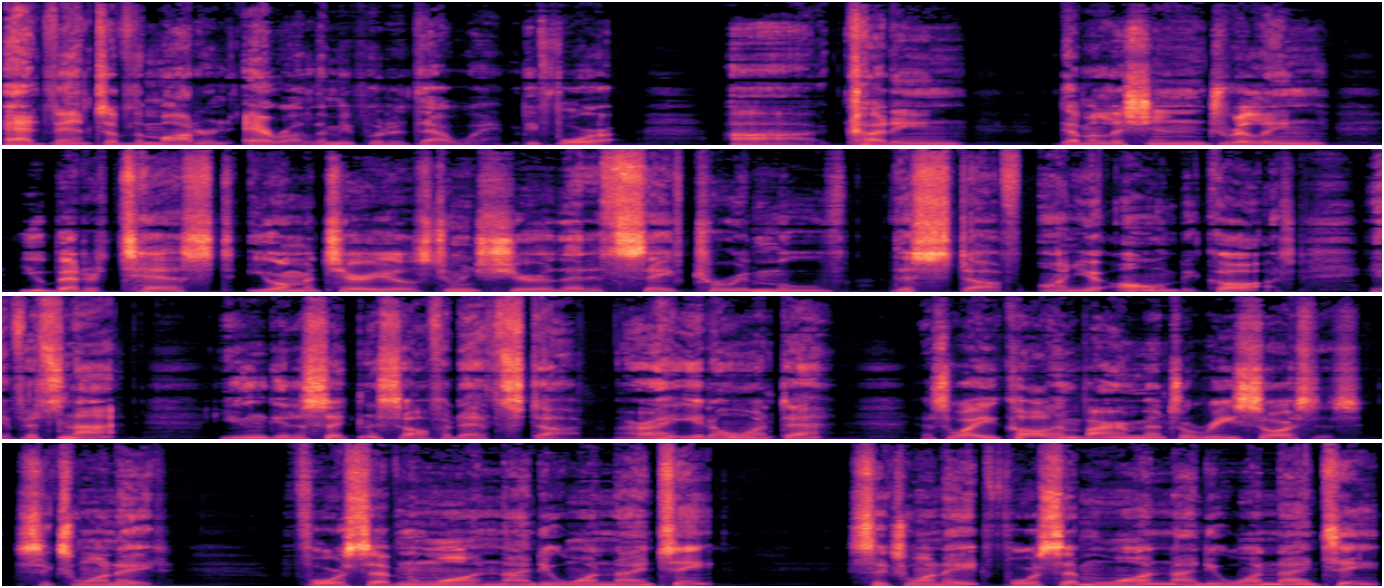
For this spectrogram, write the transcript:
advent of the modern era, let me put it that way. Before uh, cutting, demolition, drilling, you better test your materials to ensure that it's safe to remove this stuff on your own because if it's not, you can get a sickness off of that stuff. All right? You don't want that. That's why you call environmental resources 618 471 9119. 618 471 9119.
